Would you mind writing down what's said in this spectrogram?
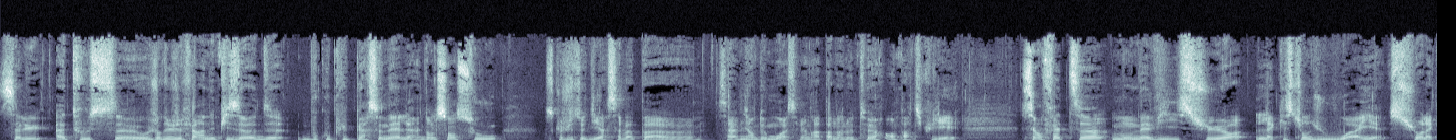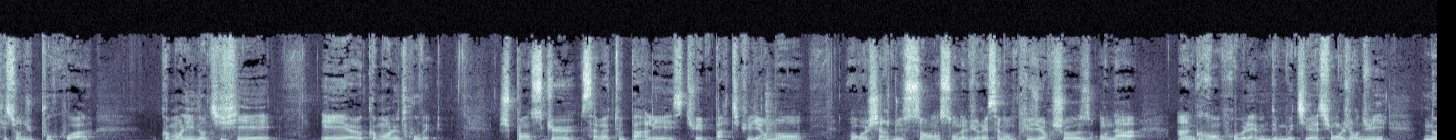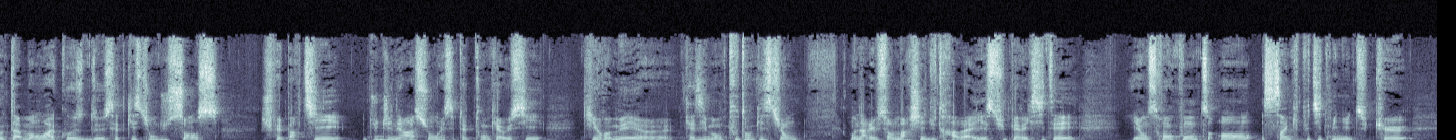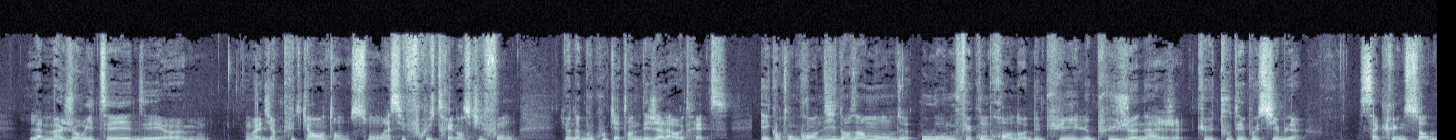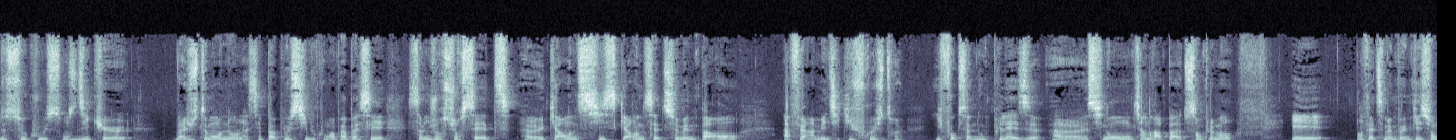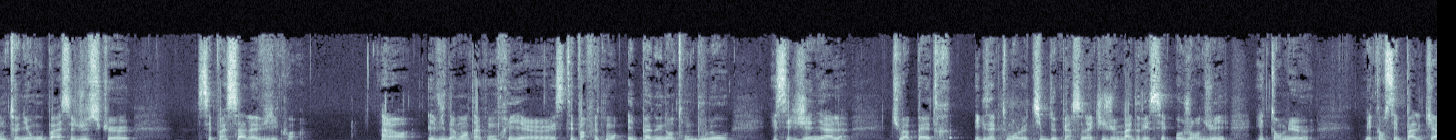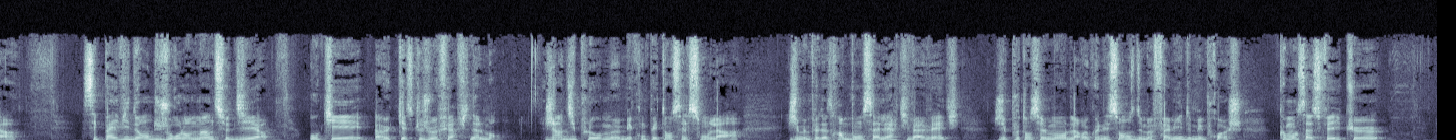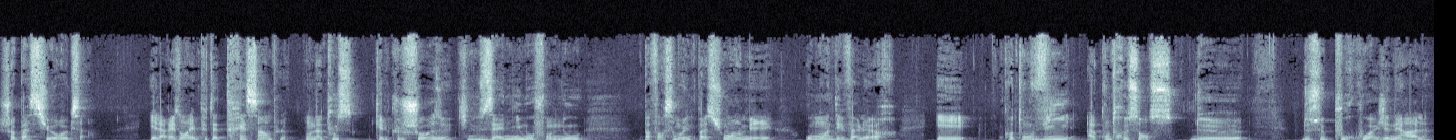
Salut à tous. Euh, Aujourd'hui, je vais faire un épisode beaucoup plus personnel dans le sens où ce que je vais te dire, ça va pas, euh, venir de moi, ça viendra pas d'un auteur en particulier. C'est en fait euh, mon avis sur la question du why, sur la question du pourquoi, comment l'identifier et comment le trouver. Je pense que ça va te parler si tu es particulièrement en recherche de sens. On a vu récemment plusieurs choses. Un grand problème de motivation aujourd'hui, notamment à cause de cette question du sens. Je fais partie d'une génération, et c'est peut-être ton cas aussi, qui remet euh, quasiment tout en question. On arrive sur le marché du travail, super excité, et on se rend compte en 5 petites minutes que la majorité des, euh, on va dire, plus de 40 ans sont assez frustrés dans ce qu'ils font. Il y en a beaucoup qui attendent déjà la retraite. Et quand on grandit dans un monde où on nous fait comprendre depuis le plus jeune âge que tout est possible, ça crée une sorte de secousse. On se dit que, bah justement, non, là, c'est pas possible, qu'on va pas passer 5 jours sur 7, euh, 46, 47 semaines par an à faire un métier qui frustre. Il faut que ça nous plaise, euh, sinon on tiendra pas, tout simplement. Et en fait, c'est même pas une question de tenir ou pas, c'est juste que c'est pas ça la vie, quoi. Alors, évidemment, tu as compris, euh, t'es parfaitement épanoui dans ton boulot et c'est génial, tu vas pas être exactement le type de personne à qui je vais m'adresser aujourd'hui, et tant mieux. Mais quand c'est pas le cas, c'est pas évident du jour au lendemain de se dire, ok, euh, qu'est-ce que je veux faire finalement? J'ai un diplôme, mes compétences elles sont là, j'ai même peut-être un bon salaire qui va avec, j'ai potentiellement de la reconnaissance de ma famille, de mes proches. Comment ça se fait que je sois pas si heureux que ça? Et la raison est peut-être très simple. On a tous quelque chose qui nous anime au fond de nous, pas forcément une passion, hein, mais au moins des valeurs. Et quand on vit à contresens de, de ce pourquoi général,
